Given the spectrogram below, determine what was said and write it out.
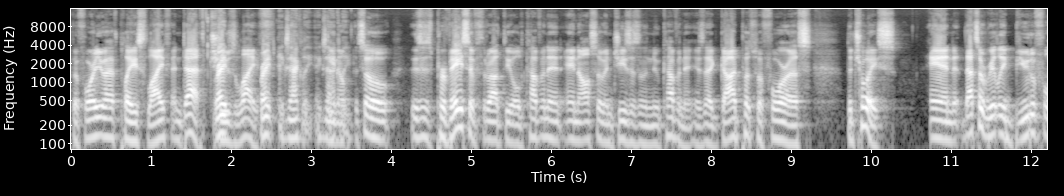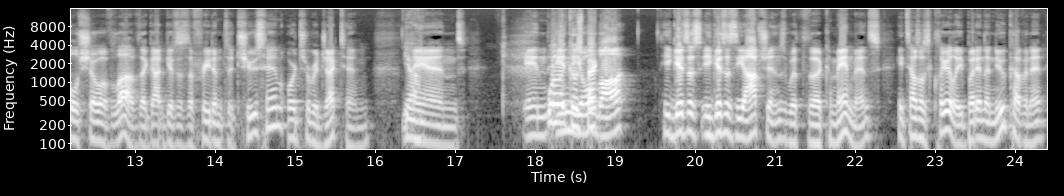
before you have placed life and death, choose right, life. Right. Exactly. You Exactly. know, so this is pervasive throughout the old covenant and also in Jesus in the new covenant is that God puts before us the choice. And that's a really beautiful show of love that God gives us the freedom to choose him or to reject him. Yeah. And in Well, in the old back- law, he gives us he gives us the options with the commandments. He tells us clearly, but in the new covenant,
